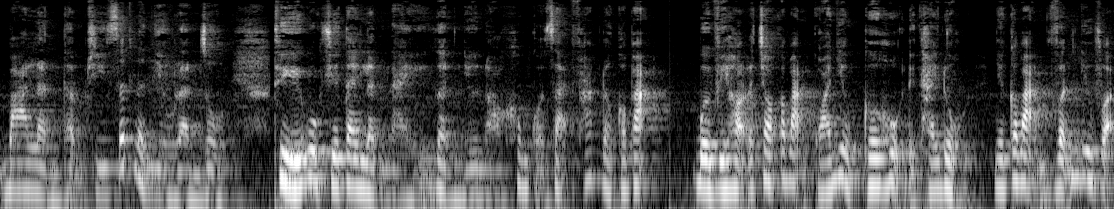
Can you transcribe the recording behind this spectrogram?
ba lần thậm chí rất là nhiều lần rồi thì cái cuộc chia tay lần này gần như nó không có giải pháp đâu các bạn. Bởi vì họ đã cho các bạn quá nhiều cơ hội để thay đổi nhưng các bạn vẫn như vậy,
